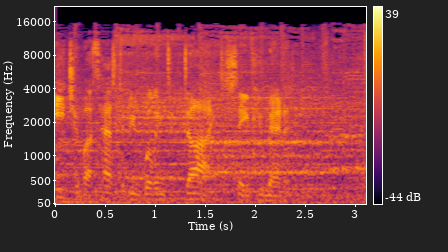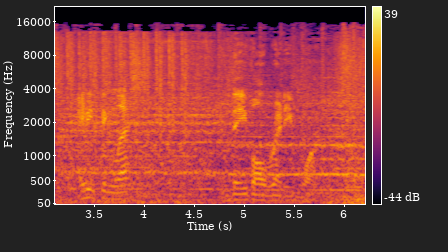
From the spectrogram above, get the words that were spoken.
Each of us has to be willing to die to save humanity. Anything less, they've already won.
